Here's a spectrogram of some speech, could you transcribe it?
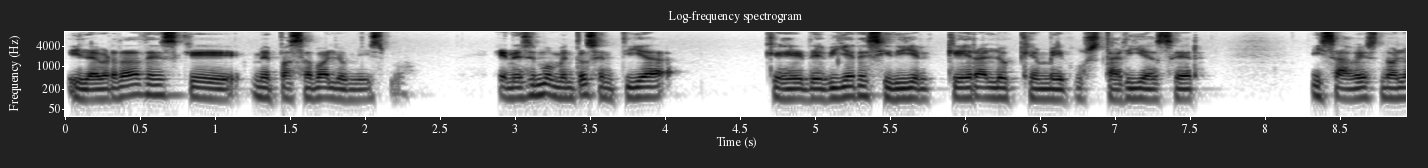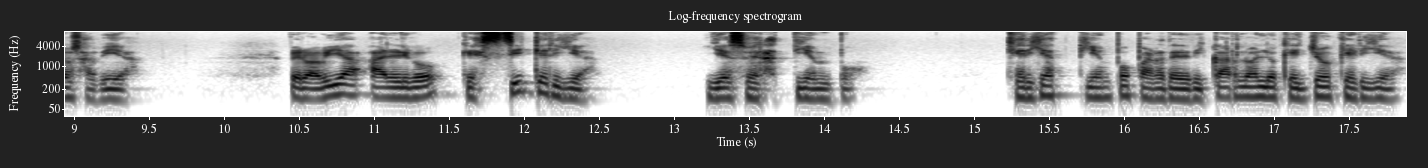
Y la verdad es que me pasaba lo mismo. En ese momento sentía que debía decidir qué era lo que me gustaría hacer. Y sabes, no lo sabía. Pero había algo que sí quería, y eso era tiempo. Quería tiempo para dedicarlo a lo que yo quería,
